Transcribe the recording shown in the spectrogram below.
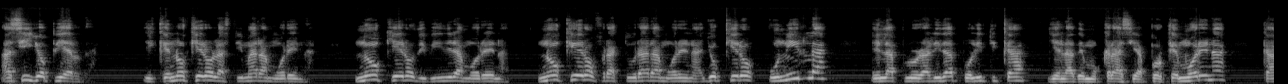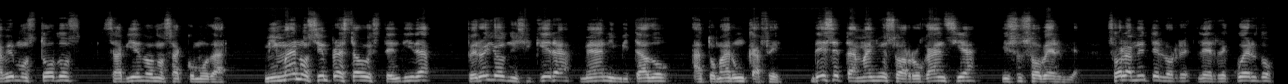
así yo pierda, y que no quiero lastimar a Morena, no quiero dividir a Morena, no quiero fracturar a Morena, yo quiero unirla en la pluralidad política y en la democracia, porque Morena cabemos todos sabiéndonos acomodar. Mi mano siempre ha estado extendida, pero ellos ni siquiera me han invitado a tomar un café. De ese tamaño su arrogancia y su soberbia. Solamente les recuerdo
